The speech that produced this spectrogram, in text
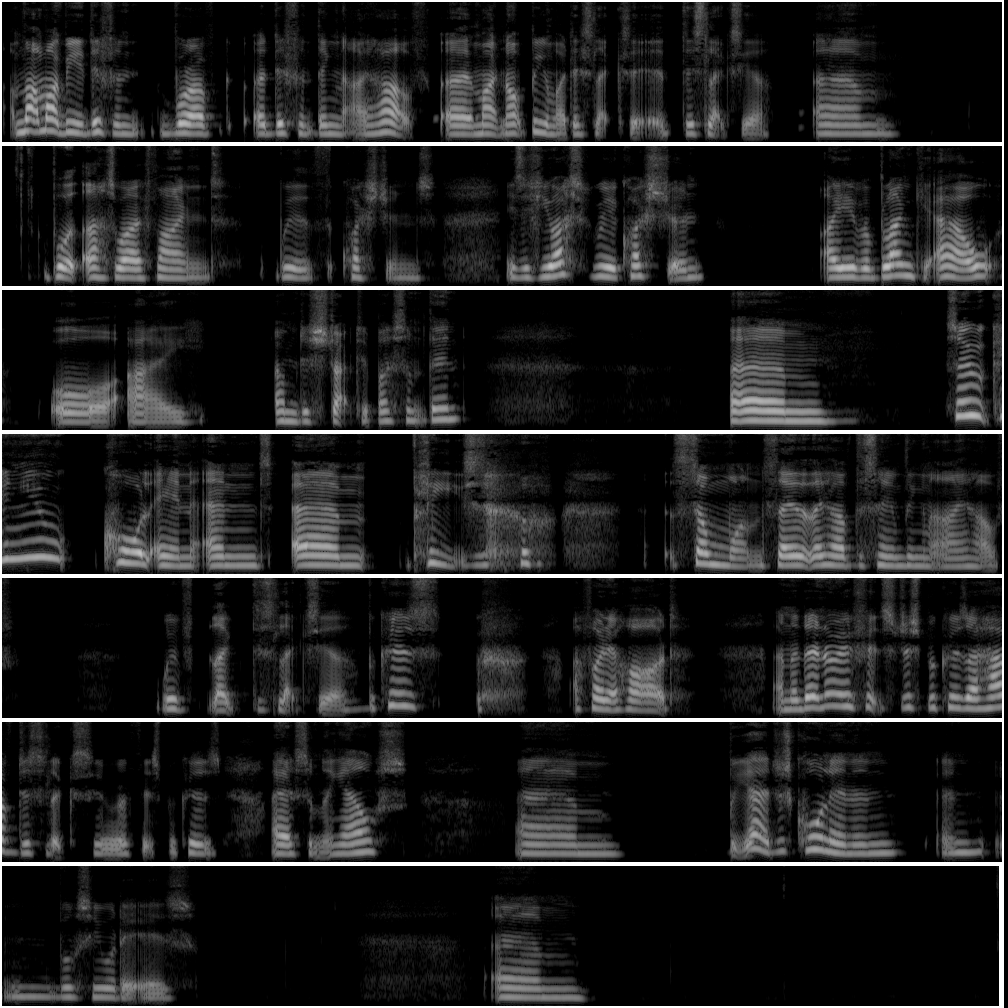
And that might be a different, a different thing that I have. Uh, it might not be my dyslexia, dyslexia. Um, but that's what I find with questions is if you ask me a question, I either blank it out or I am distracted by something. Um, so can you call in and um, please someone say that they have the same thing that I have with like dyslexia because I find it hard. And I don't know if it's just because I have dyslexia or if it's because I have something else. Um but yeah, just call in and and, we'll see what it is. Um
